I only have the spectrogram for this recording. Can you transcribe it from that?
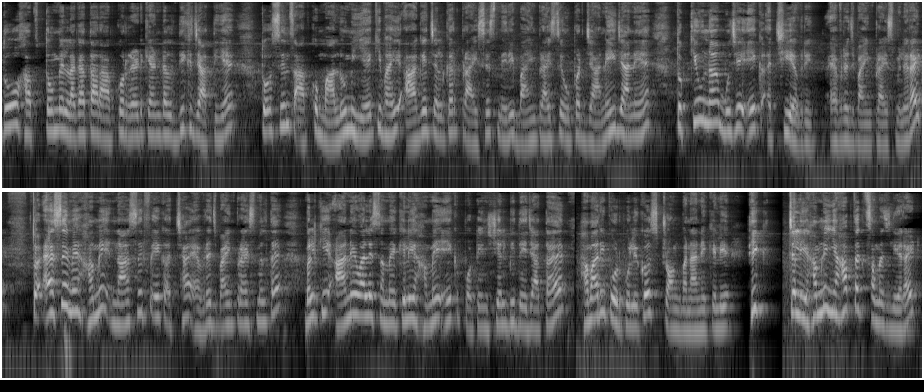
दो हफ्तों में लगातार आपको रेड कैंडल दिख जाती है तो सिंस आपको मालूम ही है कि भाई आगे चलकर प्राइसेस मेरी बाइंग प्राइस से ऊपर जाने ही जाने हैं तो क्यों ना मुझे एक अच्छी एवरेज एवरेज बाइंग प्राइस मिले राइट तो ऐसे में हमें ना सिर्फ़ एक अच्छा एवरेज बाइंग प्राइस मिलता है, बल्कि आने वाले समय के लिए हमें एक पोटेंशियल भी दे जाता है हमारी पोर्टफोलियो को स्ट्रांग बनाने के लिए। ठीक? चलिए, हमने यहाँ तक समझ लिया राइट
